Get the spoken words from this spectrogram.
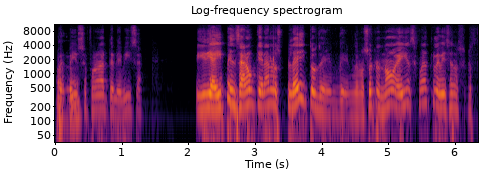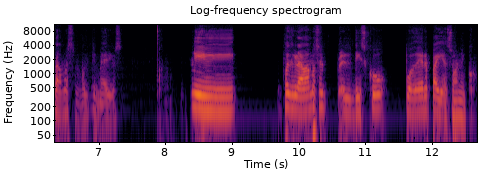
Pero Ajá. ellos se fueron a Televisa. Y de ahí pensaron que eran los pleitos de, de- de nosotros. No, ellos fueron a Televisa, nosotros estábamos en multimedios. Y pues grabamos el, el disco Poder Payasónico.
